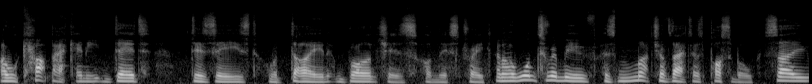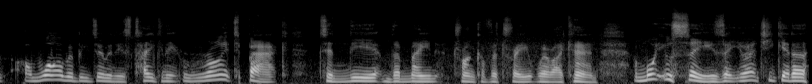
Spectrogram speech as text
I will cut back any dead diseased or dying branches on this tree. And I want to remove as much of that as possible. So uh, what I would be doing is taking it right back to near the main trunk of the tree where I can. And what you'll see is that you actually get a,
